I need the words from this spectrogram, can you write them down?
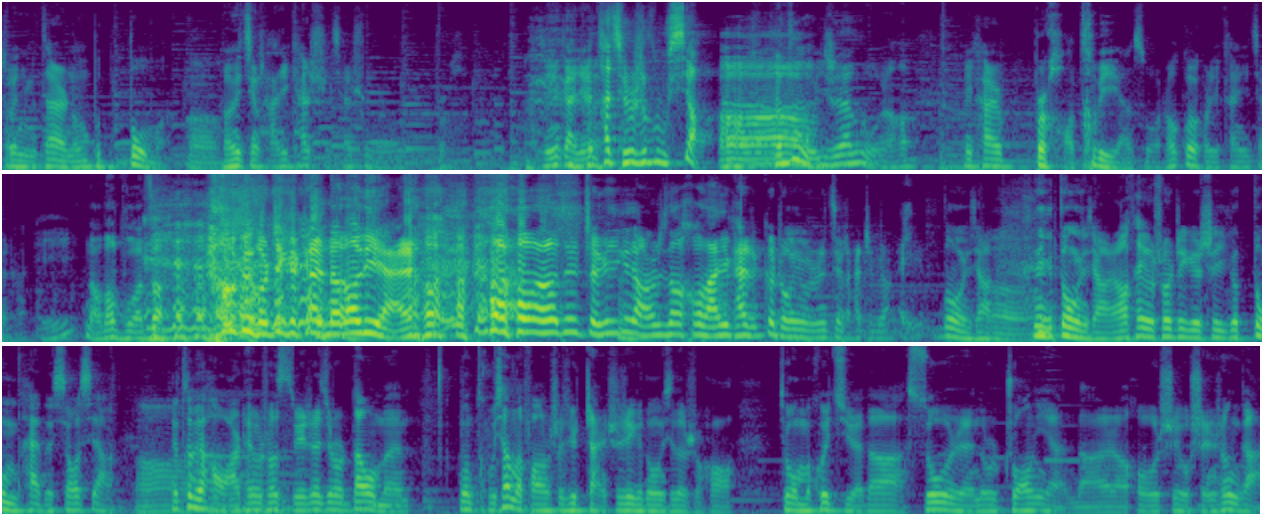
说你们在这儿能不动吗？然哦后那警察一开始前十五分钟不是好，因为感觉他其实是录像，啊他录一直在录，然后一开始倍儿好，特别严肃，然后过一会儿就看一警察，哎，挠到脖子，然后过一会儿这个开始挠到脸，然后就整个一个小时到后来就开始各种有人警察这边哎动一下，哦那个动一下，然后他又说这个是一个动态的肖像，哦就特别好玩。他又说，随着就是当我们用图像的方式去展示这个东西的时候，就我们会觉得所有人都是庄严的，然后是有神圣感，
